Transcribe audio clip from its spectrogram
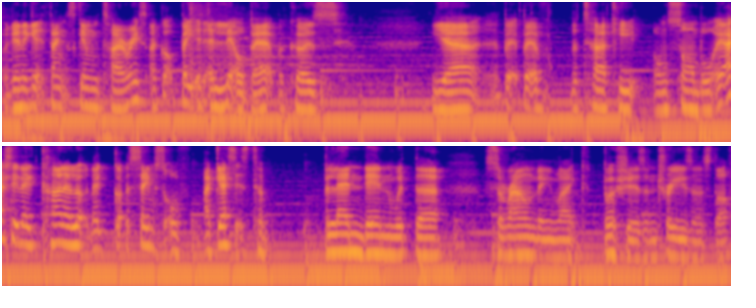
We're going to get Thanksgiving Tyrese. I got baited a little bit because, yeah, a bit, bit of the turkey ensemble. It actually, they kind of look, they've got the same sort of, I guess it's to blend in with the surrounding, like, bushes and trees and stuff.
